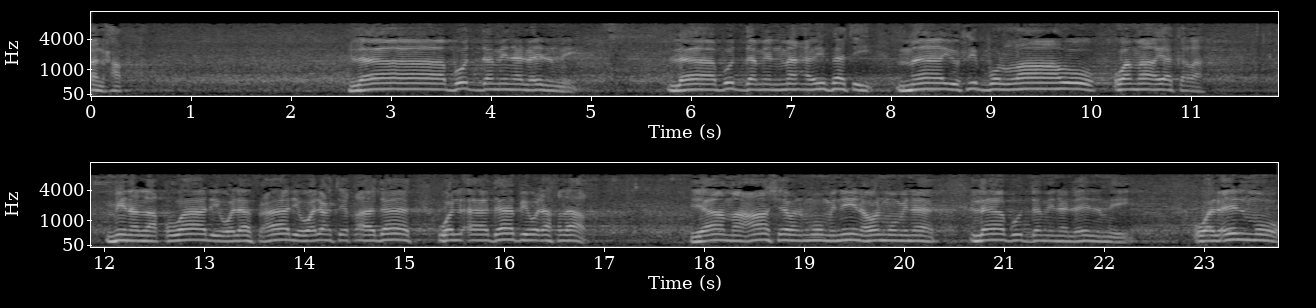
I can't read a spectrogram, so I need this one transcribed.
الحق. لا بد من العلم. لا بد من معرفة ما يحب الله وما يكره. من الأقوال والأفعال والاعتقادات والآداب والأخلاق. يا معاشر المؤمنين والمؤمنات لا بد من العلم. والعلم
